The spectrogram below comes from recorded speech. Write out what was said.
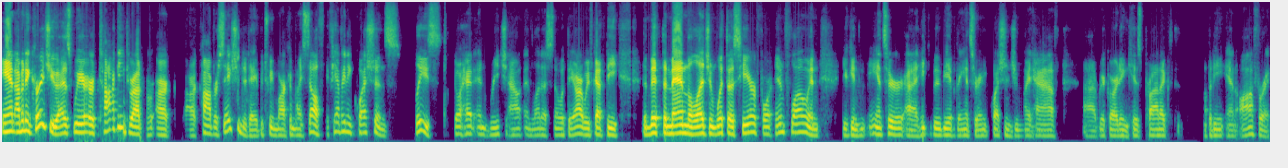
And I'm going to encourage you as we're talking throughout our, our conversation today between Mark and myself, if you have any questions please go ahead and reach out and let us know what they are. We've got the the myth, the man, the legend with us here for Inflo, and you can answer. Uh, he will be able to answer any questions you might have uh, regarding his product, company, and offering.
